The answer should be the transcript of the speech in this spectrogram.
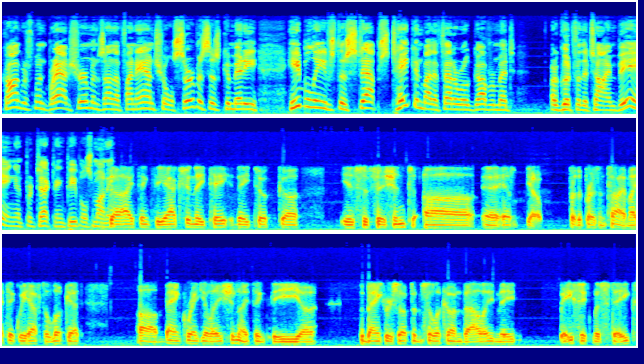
Congressman Brad Sherman's on the Financial Services Committee. He believes the steps taken by the federal government are good for the time being in protecting people's money. Uh, I think the action they take they took uh, is sufficient, uh, at, you know, for the present time. I think we have to look at uh, bank regulation. I think the uh, the bankers up in Silicon Valley made basic mistakes,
